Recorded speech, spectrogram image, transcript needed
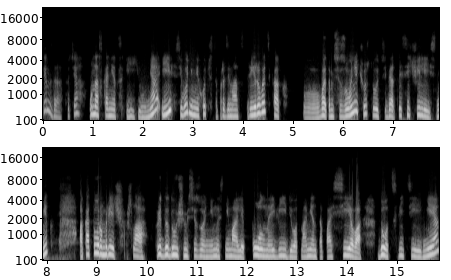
Всем здравствуйте! У нас конец июня, и сегодня мне хочется продемонстрировать, как э, в этом сезоне чувствует себя тысячелистник, о котором речь шла в предыдущем сезоне, мы снимали полное видео от момента посева до цветения.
